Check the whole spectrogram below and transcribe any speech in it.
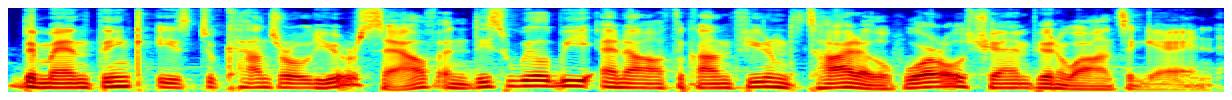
The main thing is to control yourself and this will be enough to confirm the title of world champion once again.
